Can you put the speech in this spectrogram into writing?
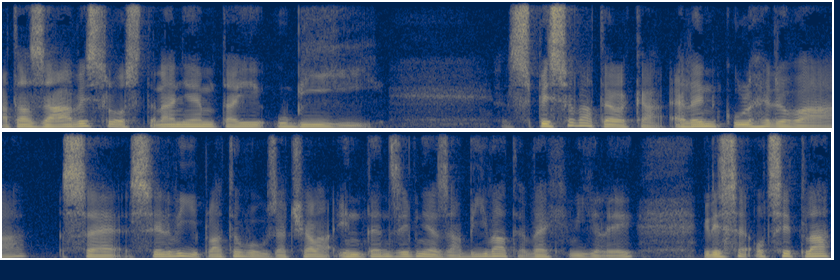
A ta závislost na něm tají ubíjí. Spisovatelka Ellen Kulhedová se Silví Platovou začala intenzivně zabývat ve chvíli, kdy se ocitla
